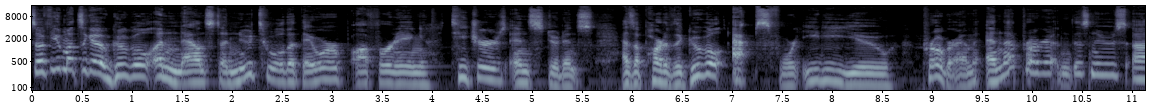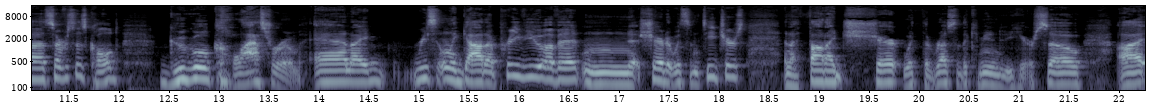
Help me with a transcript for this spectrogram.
So, a few months ago, Google announced a new tool that they were offering teachers and students as a part of the Google Apps for EDU program. And that program, this new uh, service is called Google Classroom. And I recently got a preview of it and shared it with some teachers and I thought I'd share it with the rest of the community here. So uh,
